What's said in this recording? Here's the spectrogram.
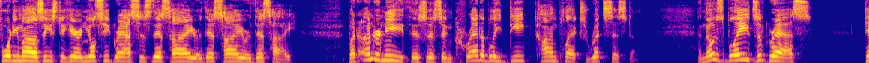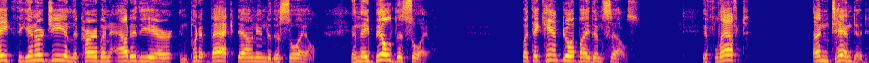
40 miles east of here, and you'll see grasses this high or this high or this high. But underneath is this incredibly deep, complex root system. And those blades of grass take the energy and the carbon out of the air and put it back down into the soil. And they build the soil. But they can't do it by themselves. If left untended,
